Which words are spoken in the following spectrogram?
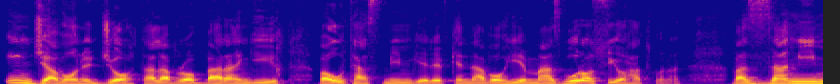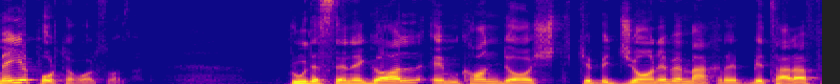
این جوان جاه طلب را برانگیخت و او تصمیم گرفت که نواحی مزبور را سیاحت کند و زمیمه پرتغال سازد. رود سنگال امکان داشت که به جانب مغرب به طرف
